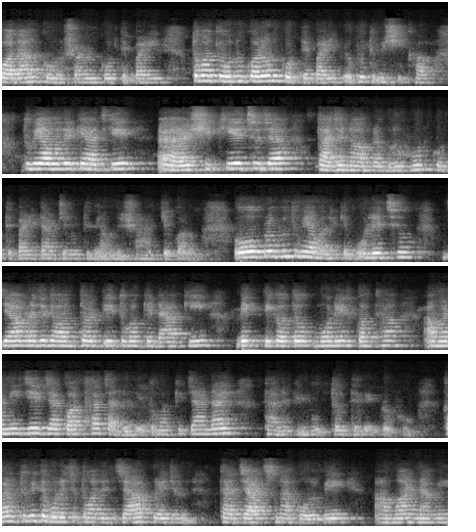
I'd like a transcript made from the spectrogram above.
পদাঙ্ক অনুসরণ করতে পারি, তোমাকে অনুকরণ করতে পারি। প্রভু, তুমি শিখাও। তুমি আমাদেরকে আজকে শিখিয়েছো যা তা যেন আমরা গ্রহণ করতে পারি, তার জন্য তুমি আমাদের সাহায্য করো। ও প্রভু, তুমি আমাদেরকে বলেছ যে আমরা যদি অন্তর দিয়ে তোমাকে ডাকি, ব্যক্তিগত মনের কথা, আমার নিজের যা কথা তা যদি তোমাকে জানাই, তাহলে তুমি উত্তর দেবে প্রভু। কারণ তুমি তো বলেছ তোমাদের যা প্রয়োজন, তা যাচনা করবে, আমার নামে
